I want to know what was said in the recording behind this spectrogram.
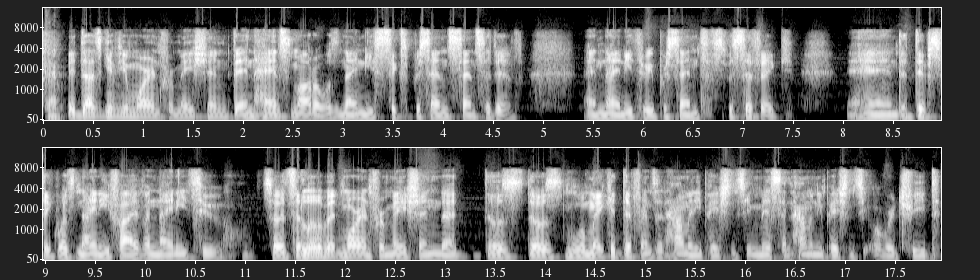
okay. it does give you more information. The enhanced model was 96% sensitive and 93% specific and the dipstick was 95 and 92 so it's a little bit more information that those those will make a difference in how many patients you miss and how many patients you overtreat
